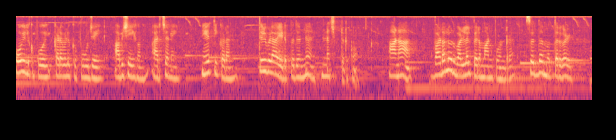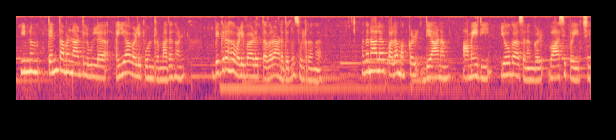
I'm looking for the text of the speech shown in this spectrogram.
கோயிலுக்கு போய் கடவுளுக்கு பூஜை அபிஷேகம் அர்ச்சனை நேர்த்திக்கடன் திருவிழா எடுப்பதுன்னு நினச்சிக்கிட்டு இருக்கோம். ஆனால் வடலூர் வள்ளல் பெருமான் போன்ற சித்த முத்தர்கள் இன்னும் தென் தமிழ்நாட்டில் உள்ள ஐயாவளி போன்ற மதங்கள் விக்கிரக வழிபாடு தவறானதுன்னு சொல்கிறாங்க அதனால் பல மக்கள் தியானம் அமைதி யோகாசனங்கள் வாசி பயிற்சி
